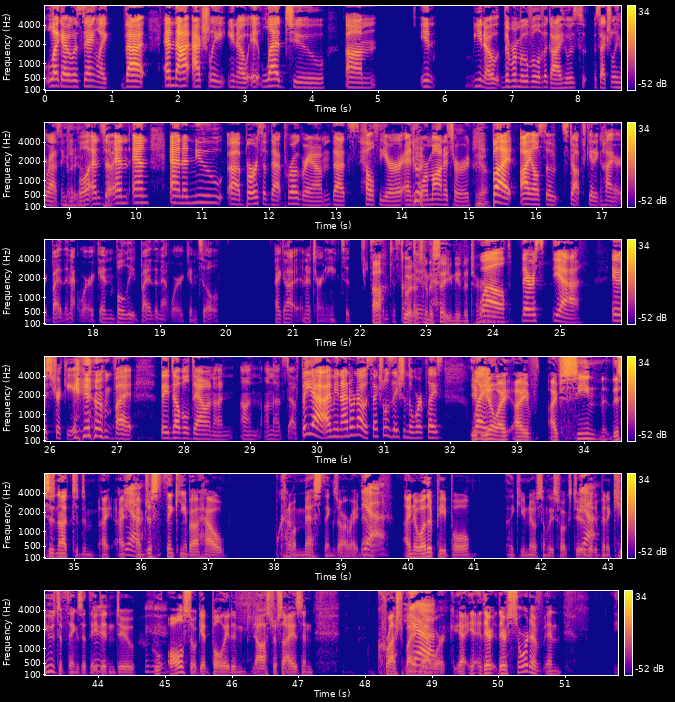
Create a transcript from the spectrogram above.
like I was saying, like that, and that actually, you know, it led to um, in you know the removal of the guy who was sexually harassing people and so and and and a new uh, birth of that program that's healthier and Good. more monitored Yeah. but i also stopped getting hired by the network and bullied by the network until i got an attorney to tell Ah, them to stop good. I was going to say you need an attorney. well there was yeah it was tricky but they doubled down on on on that stuff. But yeah, I mean, I don't know. Sexualization in the workplace. You, like, you know, I, I've I've seen. This is not to. I, I, Yeah. I'm just thinking about how what kind of a mess things are right now. Yeah. I know other people. I think you know some of these folks too Yeah. Mm. that have been accused of things that they didn't do, Mm-hmm. who also get bullied and ostracized and crushed by Yeah. a network. Yeah, yeah, they're they're sort of and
